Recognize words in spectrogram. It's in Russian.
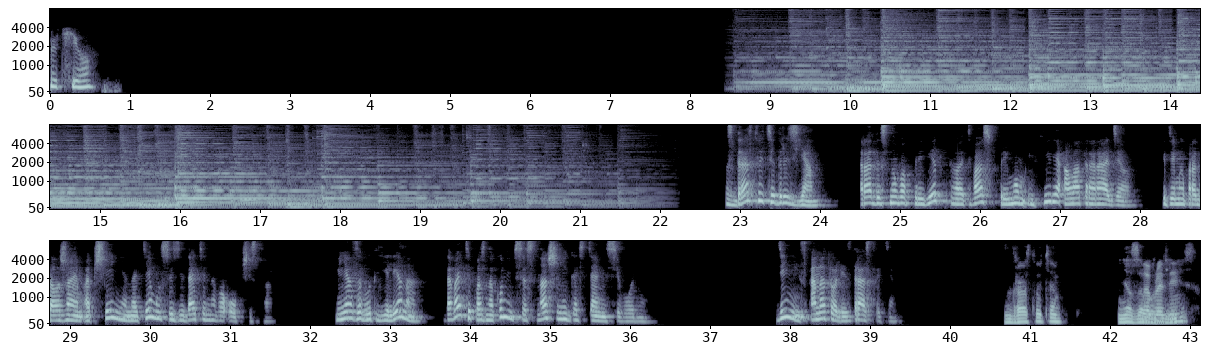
Включила. Здравствуйте, друзья! Рады снова приветствовать вас в прямом эфире АЛЛАТРА Радио, где мы продолжаем общение на тему созидательного общества. Меня зовут Елена. Давайте познакомимся с нашими гостями сегодня. Денис, Анатолий, здравствуйте. Здравствуйте. Меня зовут Добрый день. Денис.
